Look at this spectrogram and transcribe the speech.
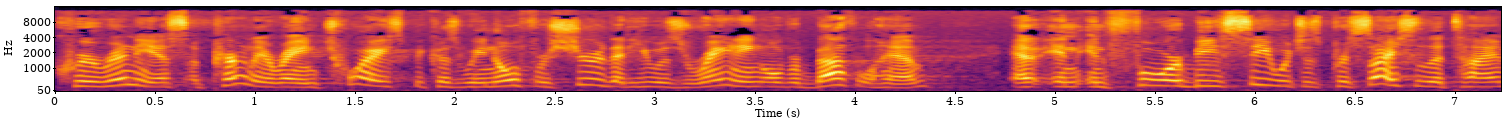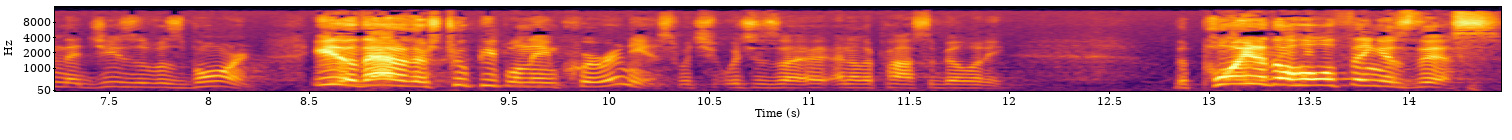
Quirinius apparently reigned twice because we know for sure that he was reigning over Bethlehem in, in 4 BC, which is precisely the time that Jesus was born. Either that or there's two people named Quirinius, which, which is a, another possibility. The point of the whole thing is this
